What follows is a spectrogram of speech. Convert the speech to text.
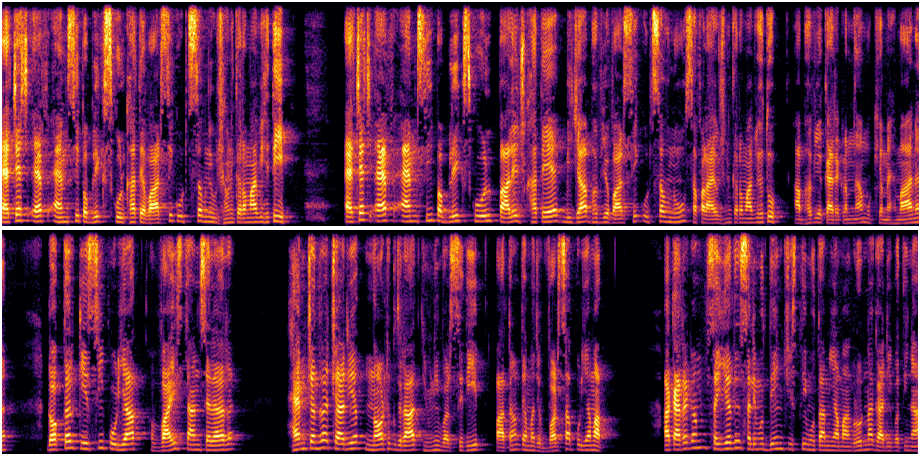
એચએચએફ એમસી પબ્લિક સ્કૂલ ખાતે વાર્ષિક ઉત્સવની ઉજવણી કરવામાં આવી હતી. એચએચએફએમસી પબ્લિક સ્કૂલ પાલેજ ખાતે બીજા ભવ્ય વાર્ષિક ઉત્સવનું સફળ આયોજન કરવામાં આવ્યું હતું. આ ભવ્ય કાર્યક્રમના મુખ્ય મહેમાન doctor K C Podiya, vice chancellor Hemchandracharya, north Gujarat university, Patan તેમજ વરસાપુડિયામાં આ કાર્યક્રમ સૈયદ સલીમુદ્દીન ચિસ્તી મુતામિયા માંગરોળના ગાડીપતિના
